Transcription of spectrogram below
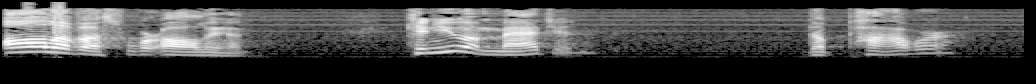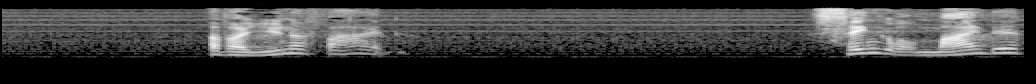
all of us were all in? Can you imagine the power of a unified, single minded,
